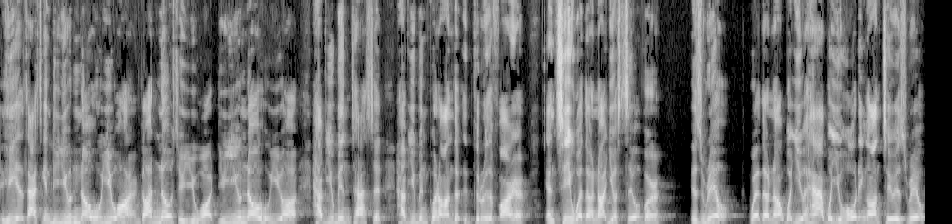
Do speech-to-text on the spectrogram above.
he is asking, do you know who you are? God knows who you are. Do you know who you are? Have you been tested? Have you been put on the, through the fire and see whether or not your silver is real? Whether or not what you have, what you're holding on to is real.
